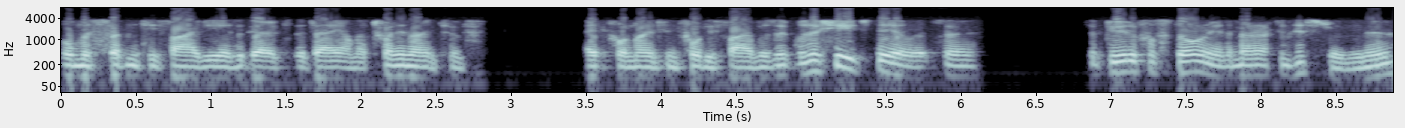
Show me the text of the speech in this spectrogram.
almost 75 years ago to the day on the 29th of April 1945 was a, was a huge deal. It's a it's a beautiful story in American history, you know.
